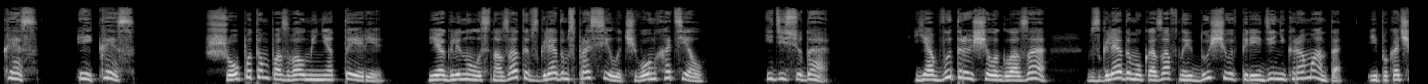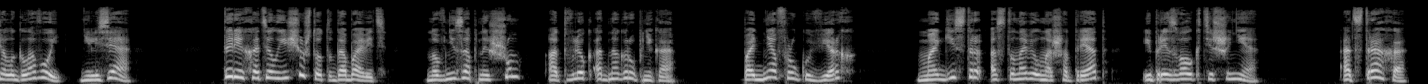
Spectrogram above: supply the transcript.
«Кэс! Эй, Кэс!» Шепотом позвал меня Терри. Я оглянулась назад и взглядом спросила, чего он хотел. «Иди сюда». Я вытаращила глаза, взглядом указав на идущего впереди некроманта, и покачала головой. «Нельзя». Терри хотел еще что-то добавить, но внезапный шум отвлек одногруппника. Подняв руку вверх, магистр остановил наш отряд и призвал к тишине. От страха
